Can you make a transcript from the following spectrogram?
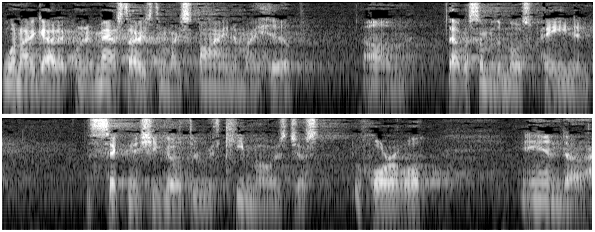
when I got it, when it metastasized in my spine and my hip, um, that was some of the most pain and the sickness you go through with chemo is just horrible. And uh,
